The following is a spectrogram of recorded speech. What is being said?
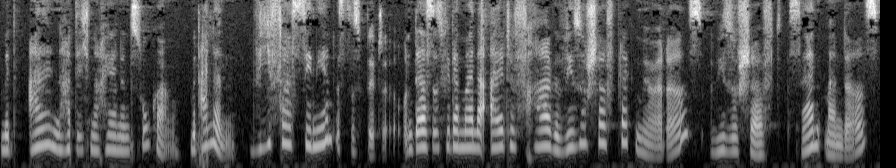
mit allen hatte ich nachher einen Zugang. Mit allen. Wie faszinierend ist das bitte? Und das ist wieder meine alte Frage. Wieso schafft Black Mirror das? Wieso schafft Sandman das?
